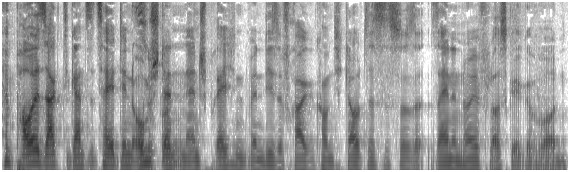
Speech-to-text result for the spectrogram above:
Paul sagt die ganze Zeit den Umständen Super. entsprechend, wenn diese Frage kommt. Ich glaube, das ist so seine neue Floskel geworden.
